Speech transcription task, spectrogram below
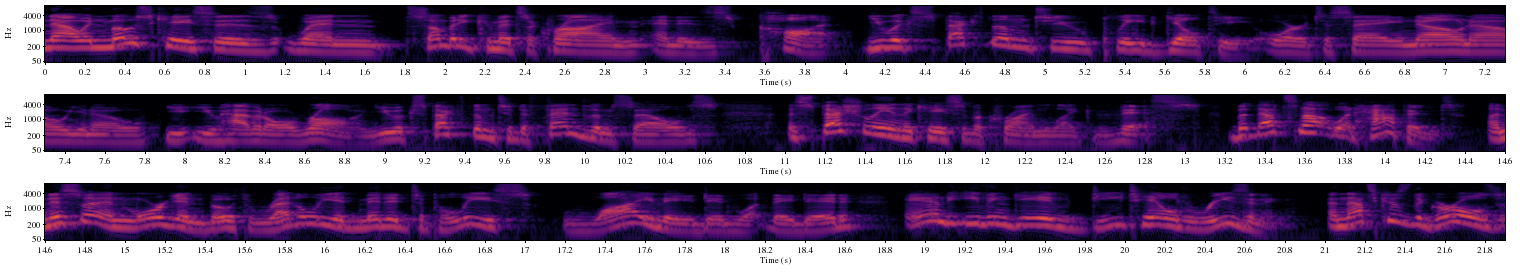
Now, in most cases, when somebody commits a crime and is caught, you expect them to plead guilty or to say, no, no, you know, you, you have it all wrong. You expect them to defend themselves, especially in the case of a crime like this. But that's not what happened. Anissa and Morgan both readily admitted to police why they did what they did and even gave detailed reasoning. And that's because the girls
